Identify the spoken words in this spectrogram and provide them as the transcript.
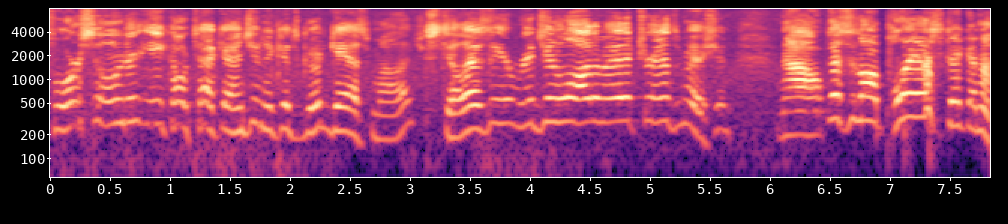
four-cylinder Ecotec engine. It gets good gas mileage. Still has the original automatic transmission. Now, this is all plastic, and uh,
